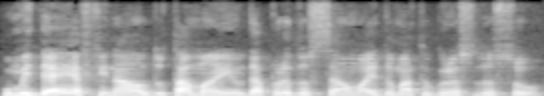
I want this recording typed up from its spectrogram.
uma ideia final do tamanho da produção aí do Mato Grosso do Sul?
